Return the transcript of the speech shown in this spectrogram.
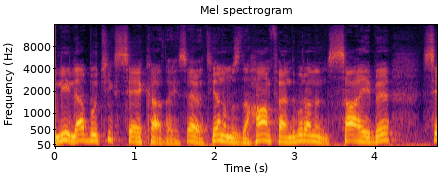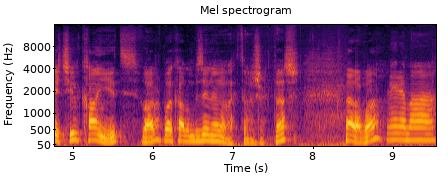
Lila Butik SK'dayız. Evet yanımızda hanımefendi buranın sahibi Seçil Kanyit var. Bakalım bize neler aktaracaklar. Merhaba. Merhaba.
